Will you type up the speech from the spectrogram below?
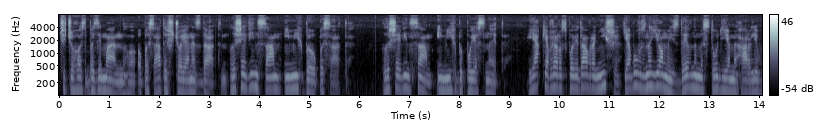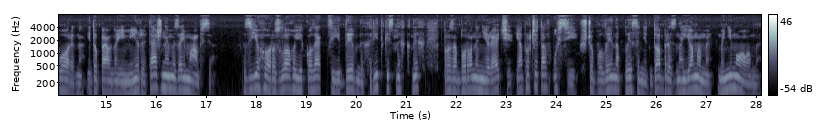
чи чогось безіменного описати, що я не здатен. Лише він сам і міг би описати, лише він сам і міг би пояснити. Як я вже розповідав раніше, я був знайомий з дивними студіями Гарлі Ворена і до певної міри теж ними займався. З його розлогої колекції дивних рідкісних книг про заборонені речі я прочитав усі, що були написані добре знайомими мені мовами.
